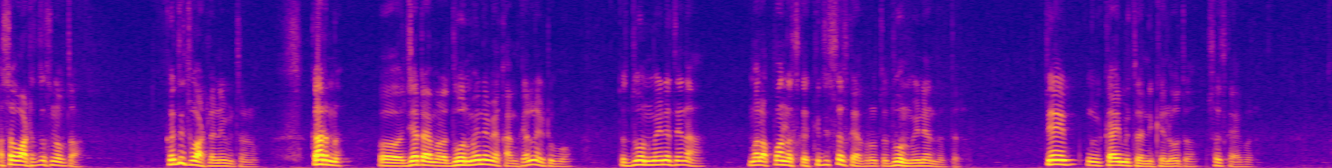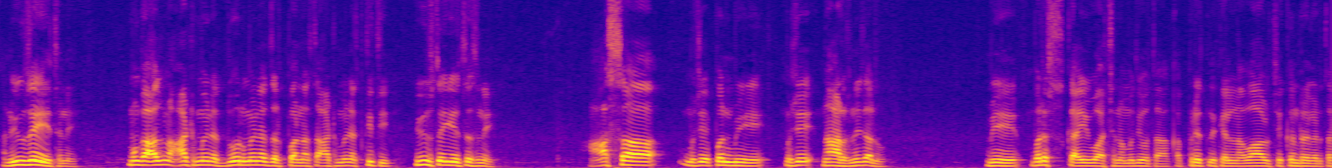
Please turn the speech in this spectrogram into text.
असं वाटतच नव्हता. कधीच वाटलं नाही मित्रांनो. कारण ज्या टायमाला दोन महिने मी काम केलं ना युट्यूबवर तर दोन महिन्यात आहे ना मला पन्नास का किती सबस्क्रायबर होतं? दोन महिन्यानंतर. ते काही मित्रांनी केलं होतं सबस्क्रायबर आणि यूजही येत नाही. मग अजून आठ महिन्यात दोन महिन्यात जर पन्नास आठ महिन्यात किती? यूज तर येतच नाही. असा म्हणजे पण मी म्हणजे नाराज नाही झालो. मी बरेच काही वाचनामध्ये होता का प्रयत्न केला ना वाळूचे कंद्र करता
